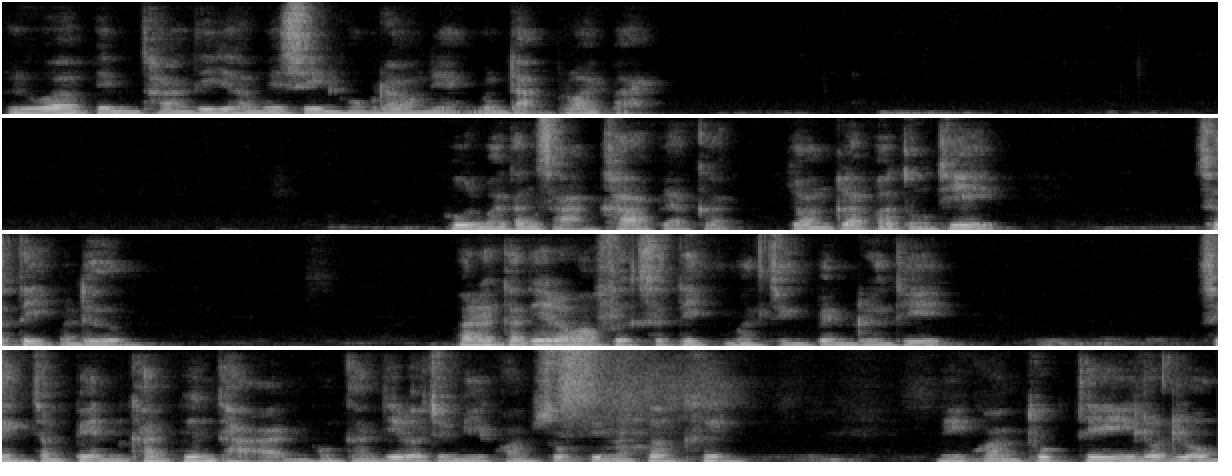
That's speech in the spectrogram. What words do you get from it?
หรือว่าเป็นทางที่จะทำให้ศีลของเราเนี่ยมันดับร้อยไป พูดมาตั้งสามคาบแล้วก็ย้อนกลับมาตรงที่สติเหมือนเดิม เพราะนั้นการที่เรามาฝึกสติมันจึงเป็นเรื่องที่สิ่งจำเป็นขั้นพื้นฐานของการที่เราจะมีความสุขที่มันเพิ่มขึ้น มีความทุกข์ที่ลดลง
